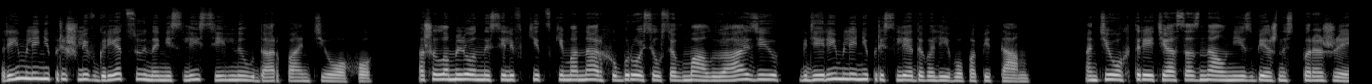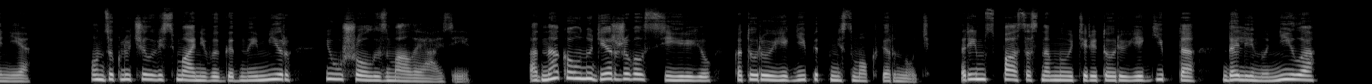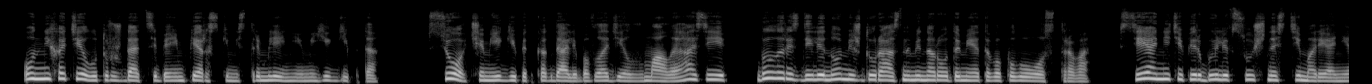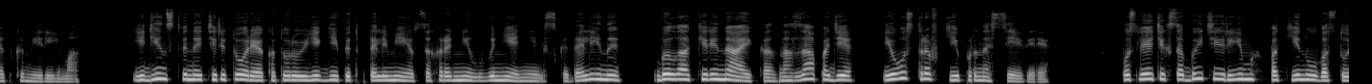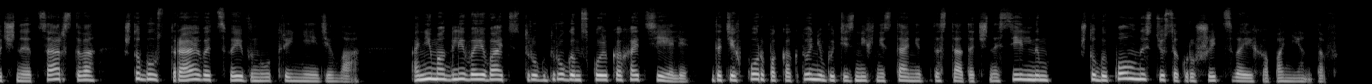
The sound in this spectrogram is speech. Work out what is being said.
Римляне пришли в Грецию и нанесли сильный удар по Антиоху. Ошеломленный селевкидский монарх бросился в Малую Азию, где римляне преследовали его по пятам. Антиох III осознал неизбежность поражения. Он заключил весьма невыгодный мир и ушел из Малой Азии. Однако он удерживал Сирию, которую Египет не смог вернуть. Рим спас основную территорию Египта, долину Нила. Он не хотел утруждать себя имперскими стремлениями Египта. Все, чем Египет когда-либо владел в Малой Азии, было разделено между разными народами этого полуострова. Все они теперь были в сущности марионетками Рима. Единственная территория, которую Египет Птолемеев сохранил вне Нильской долины, была Киренайка на западе и остров Кипр на севере. После этих событий Рим покинул Восточное царство, чтобы устраивать свои внутренние дела. Они могли воевать с друг другом сколько хотели, до тех пор, пока кто-нибудь из них не станет достаточно сильным, чтобы полностью сокрушить своих оппонентов.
